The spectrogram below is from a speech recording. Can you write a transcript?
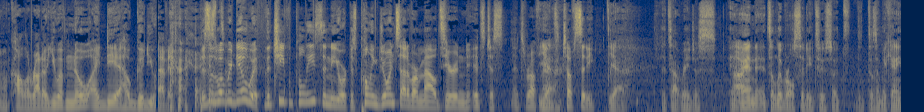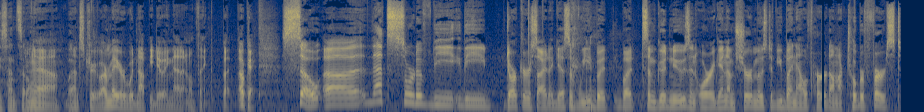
Oh, Colorado, you have no idea how good you have it. This is what we deal with. The chief of police in New York is pulling joints out of our mouths here, and it's just, it's rough, man. Yeah. It's a tough city. Yeah, it's outrageous, and, Uh, and it's a liberal city too, so it's, it doesn't make any sense at all. Yeah, But- that's true. Our mayor would not be doing that, I don't think. But okay, so uh, that's sort of the the darker side, I guess, of weed. but but some good news in Oregon. I'm sure most of you by now have heard. On October 1st,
